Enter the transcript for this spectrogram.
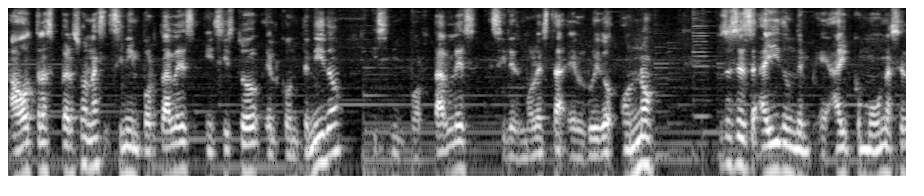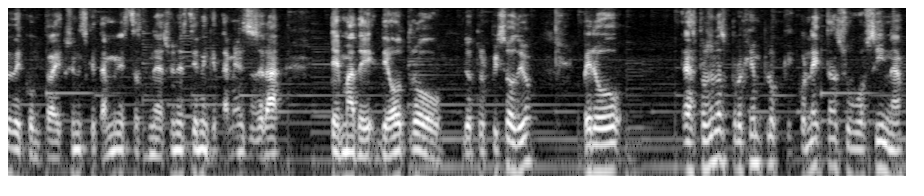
a otras personas sin importarles, insisto, el contenido y sin importarles si les molesta el ruido o no. Entonces es ahí donde eh, hay como una serie de contradicciones que también estas generaciones tienen, que también eso será tema de, otro, de otro episodio. Pero las personas, por ejemplo, que conectan su bocina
